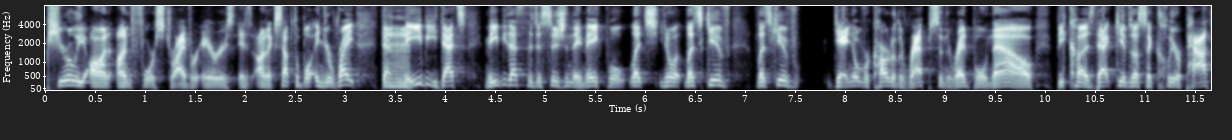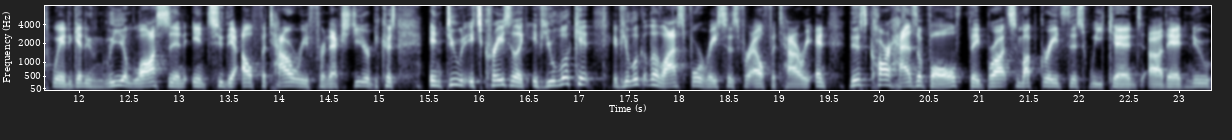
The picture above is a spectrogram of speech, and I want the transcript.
purely on unforced driver errors is unacceptable. And you're right that mm-hmm. maybe that's maybe that's the decision they make. Well, let's you know what, let's give let's give Daniel Ricciardo the reps in the Red Bull now because that gives us a clear pathway to getting Liam Lawson into the Alpha AlphaTauri for next year. Because and dude, it's crazy. Like if you look at if you look at the last four races for Alpha AlphaTauri, and this car has evolved. They brought some upgrades this weekend. Uh, they had new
